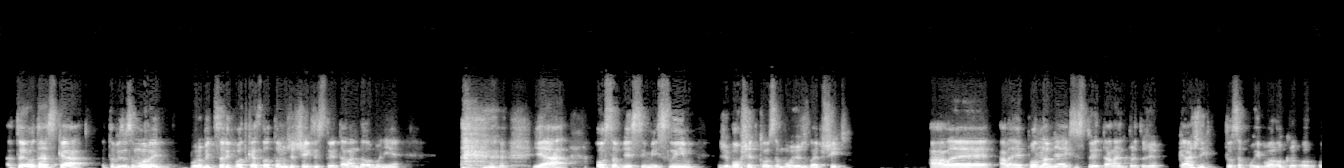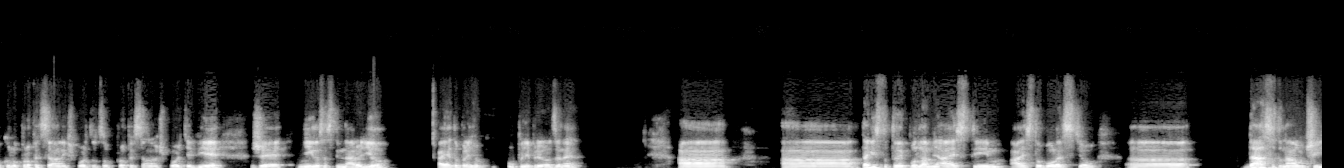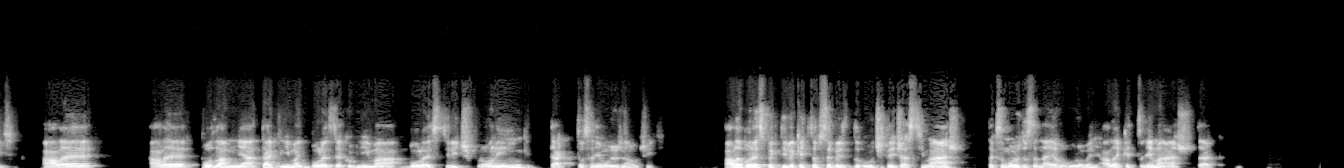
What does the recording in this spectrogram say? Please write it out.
A to je otázka, to by sme sa mohli urobiť celý podcast o tom, že či existuje talent alebo nie. ja osobne si myslím, že vo všetkom sa môžeš zlepšiť, ale, ale podľa mňa existuje talent, pretože každý, kto sa pohyboval okolo profesionálnych športovcov, v profesionálnom športe vie, že niekto sa s tým narodil a je to pre neho úplne prirodzené. A, a takisto to je podľa mňa aj s tým, aj s tou bolesťou. Uh, dá sa to naučiť, ale, ale podľa mňa tak vnímať bolesť, ako vníma bolesť Rich Froning, tak to sa nemôžeš naučiť alebo respektíve keď to v sebe do určitej časti máš, tak sa môžeš dostať na jeho úroveň. Ale keď to nemáš, tak,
